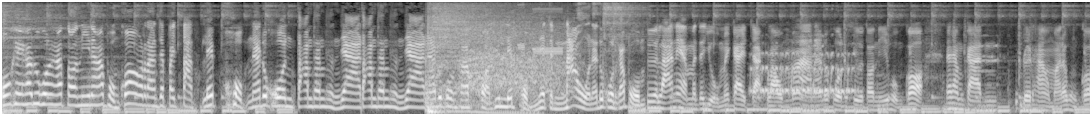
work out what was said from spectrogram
โอเคครับทุกคนครับตอนนี้นะครับผมก็กำลังจะไปตัดเล็บขบนะทุกคนตามทันสัญญาตามทันสัญญานะทุกคนครับก่อนที่เล็บผมเนี่ยจะเน่านะทุกคนครับผมคือร้านเนี่ยมันจะอยู่ไม่ไกลจากเรามากนะทุกคนคือตอนนี้ผมก็ได้ทำการเดินทางออกมาแล้วผมก็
